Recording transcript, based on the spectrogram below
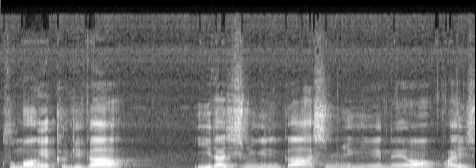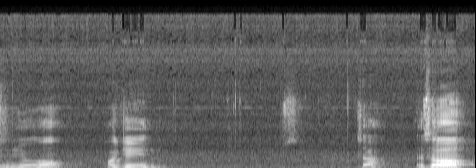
구멍의 크기가 2-16이니까 16이겠네요. 파이 16 확인. 자, 그래서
